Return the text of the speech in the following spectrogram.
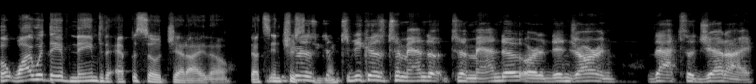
But why would they have named the episode Jedi though? That's because interesting. right? because to Mando to Mando or to Din Djarin, that's a Jedi.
